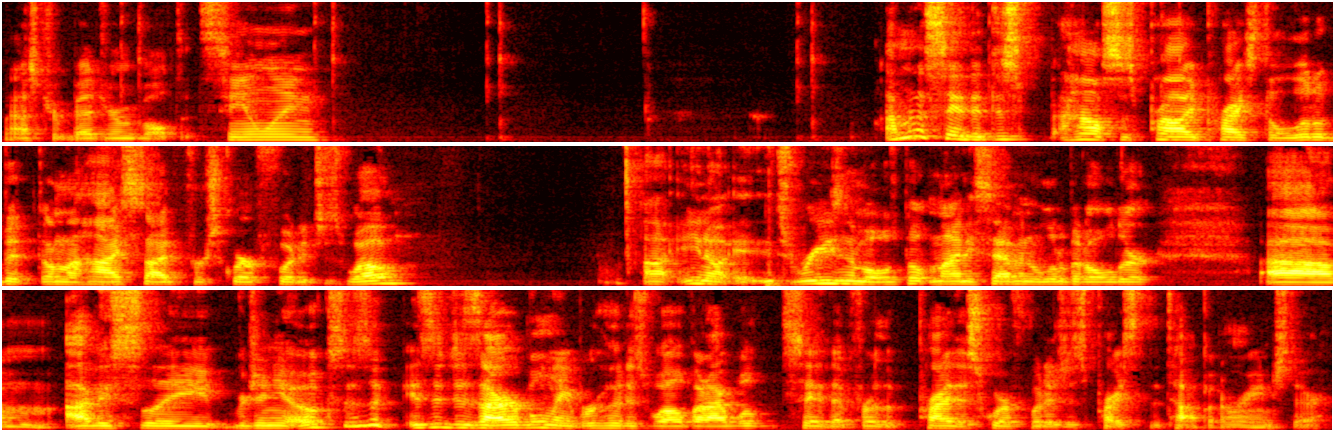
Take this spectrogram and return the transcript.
Master bedroom vaulted ceiling. I'm going to say that this house is probably priced a little bit on the high side for square footage as well. Uh, you know, it's reasonable. It was built in 97, a little bit older. Um, obviously, Virginia Oaks is a, is a desirable neighborhood as well, but I will say that for the probably the square footage is priced at the top of the range there.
